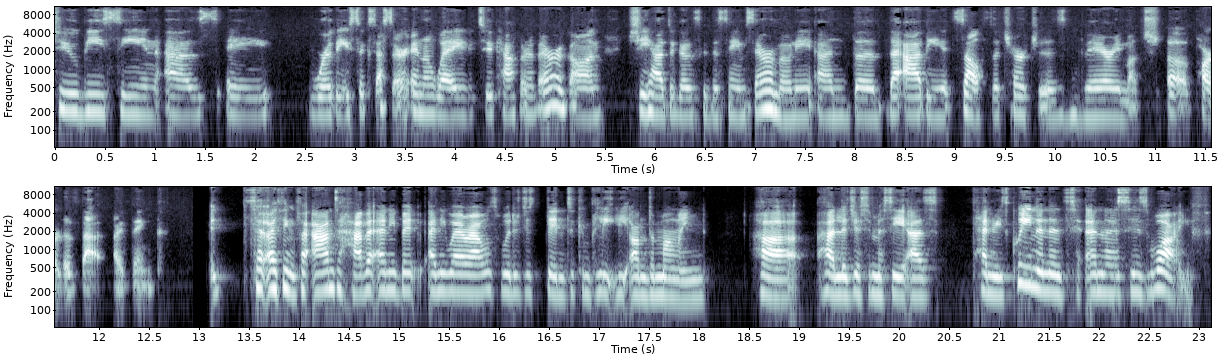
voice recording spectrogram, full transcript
to be seen as a worthy successor in a way to Catherine of Aragon, she had to go through the same ceremony, and the the abbey itself, the church, is very much a part of that. I think so I think for Anne to have it any bit anywhere else would have just been to completely undermine her her legitimacy as Henry's queen and as and as his wife.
